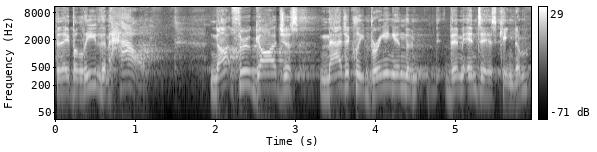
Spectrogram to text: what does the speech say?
That they believe them how? Not through God just magically bringing in the, them into his kingdom,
